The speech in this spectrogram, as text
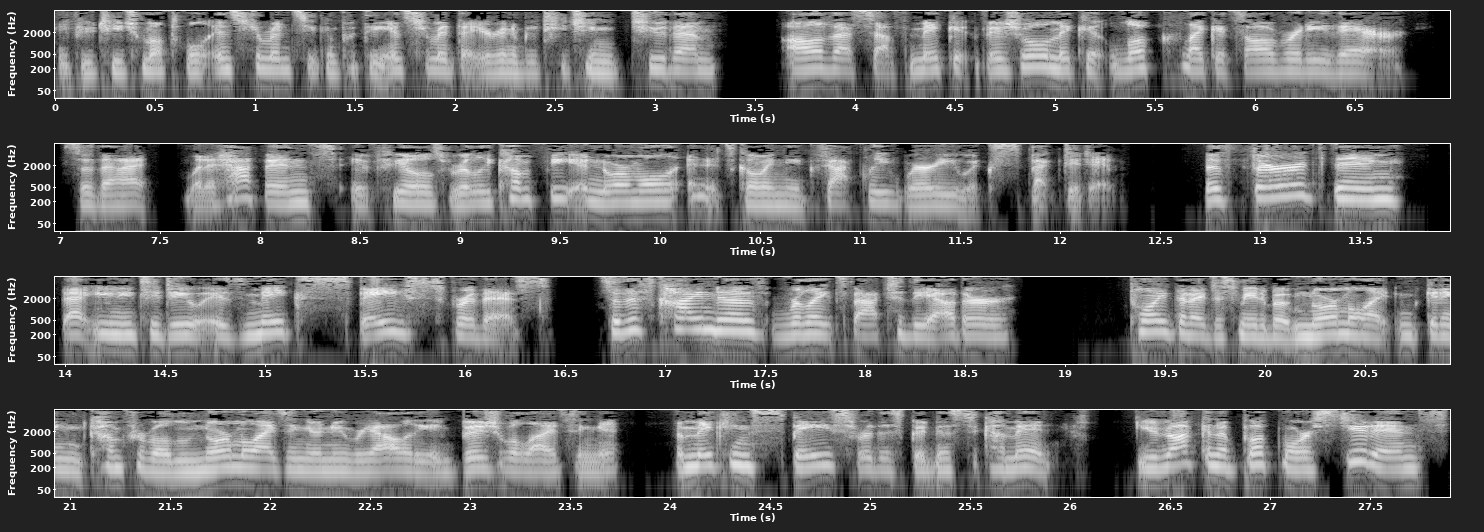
If you teach multiple instruments, you can put the instrument that you're going to be teaching to them. All of that stuff. Make it visual, make it look like it's already there so that when it happens, it feels really comfy and normal and it's going exactly where you expected it. The third thing that you need to do is make space for this. So this kind of relates back to the other point that I just made about normalizing, getting comfortable, normalizing your new reality and visualizing it, but making space for this goodness to come in. You're not going to book more students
